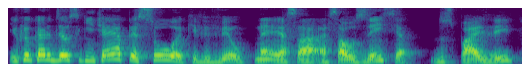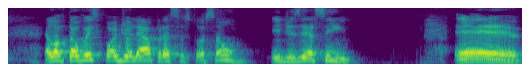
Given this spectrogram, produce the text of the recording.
e o que eu quero dizer é o seguinte: é a pessoa que viveu né, essa, essa ausência dos pais aí, ela talvez pode olhar para essa situação e dizer assim, é,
